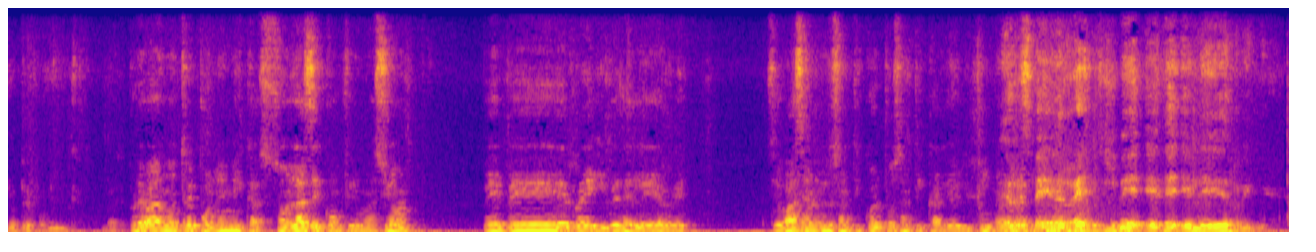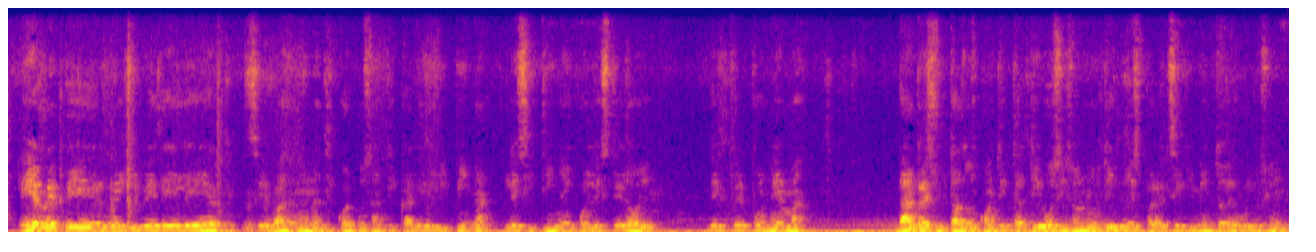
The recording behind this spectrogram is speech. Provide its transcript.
No treponémicas. Vas. Pruebas no treponémicas son las de confirmación, PPR y BDLR. Se basan en los anticuerpos anticardiolipina. RPR y güey. RPR y BDLR. Se basan en anticuerpos anticardiolipina, lecitina y colesterol del treponema. Dan resultados cuantitativos y son útiles para el seguimiento de evolución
